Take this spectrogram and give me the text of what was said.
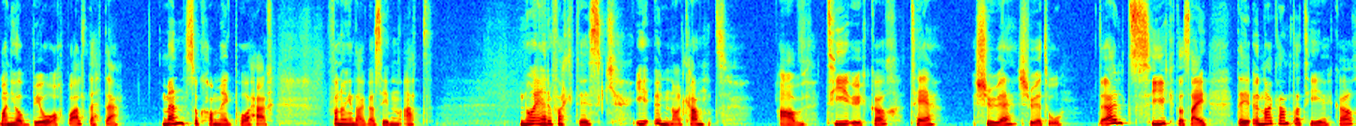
man jobber jo oppå alt dette. Men så kom jeg på her for noen dager siden at nå er det faktisk i underkant av ti uker til 2022. Det er helt sykt å si. Det er i underkant av ti uker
